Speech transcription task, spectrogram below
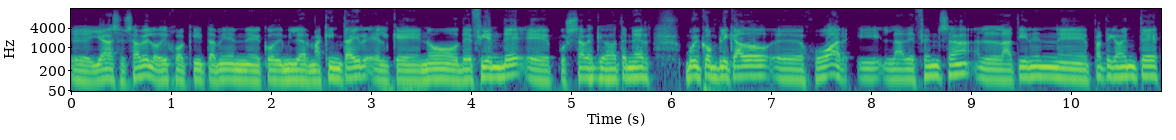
eh, ya se sabe, lo dijo aquí también eh, Cody Miller McIntyre, el que no defiende, eh, pues sabe que va a tener muy complicado jugar, y la defensa la tienen prácticamente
